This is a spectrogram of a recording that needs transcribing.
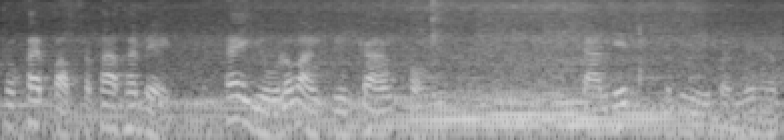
ค่อยๆปรับสภาพผ้าเบรกให้อยู่ระหว่างกึ่งกลางของการยึดมันจะอยู่แบบนี้ครับ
